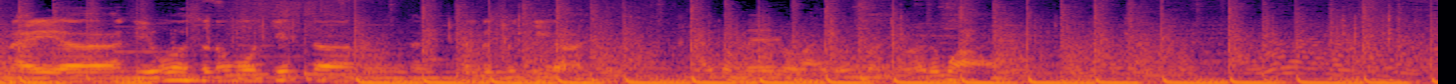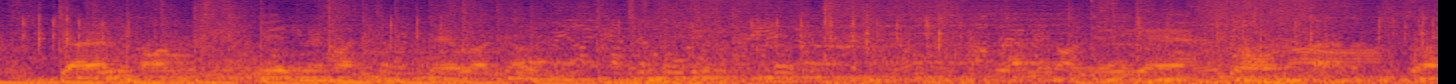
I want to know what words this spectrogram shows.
game này ờ, anh hiểu snowball chết ờ, thằng thằng đừng bên kia rồi. Anh hãy comment vào bài của mình nói đúng rồi. Chờ anh mới coi nhân viên này coi Leo lên Thì anh còn gì gà nó vô nó chơi.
